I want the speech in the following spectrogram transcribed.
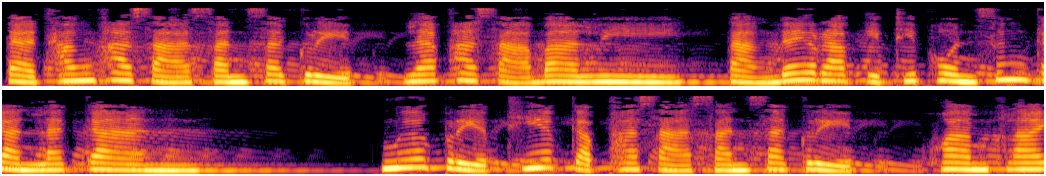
แต่ทั้งภาษาสันสกฤตและภาษาบาลี ต่างได้รับอิทธิพลซึ่งกันและกัน เมื่อเปรียบเทียบกับภาษาสันสกฤตความคล้าย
